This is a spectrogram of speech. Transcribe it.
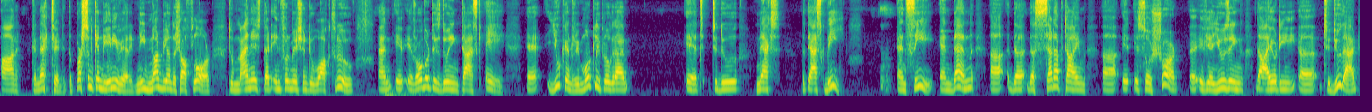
are connected. The person can be anywhere. It need not be on the shop floor to manage that information to walk through. And if a robot is doing task a uh, you can remotely program it to do next the task b mm-hmm. and c. And then uh, the the setup time uh, is so short uh, if you're using the IoT uh, to do that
